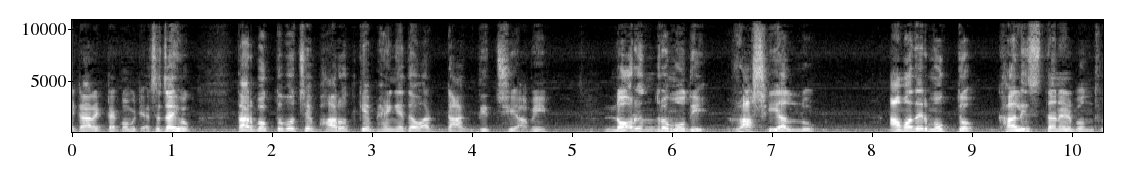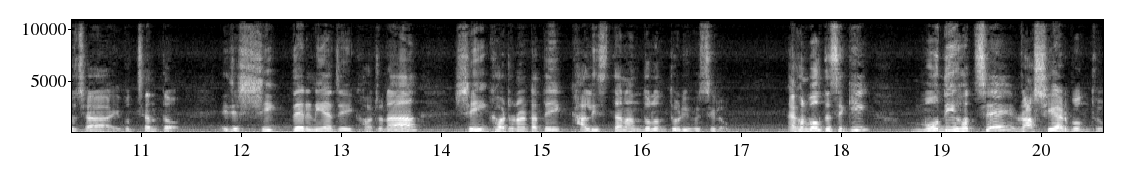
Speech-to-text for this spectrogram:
এটা আরেকটা কমিটি আছে। যাই হোক, তার বক্তব্য হচ্ছে, ভারতকে ভেঙে দেওয়ার ডাক দিচ্ছি আমি। নরেন্দ্র মোদী রাশিয়ার লোক। আমাদের মুক্ত খালিস্তানের বন্ধু চাই। বুঝছেন তো? এই যে শিখদের নিয়ে যে ঘটনা, সেই ঘটনাটাতে খালিস্তান আন্দোলন তৈরি হয়েছিল। এখন বলতেছে কি, মোদি হচ্ছে রাশিয়ার বন্ধু।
